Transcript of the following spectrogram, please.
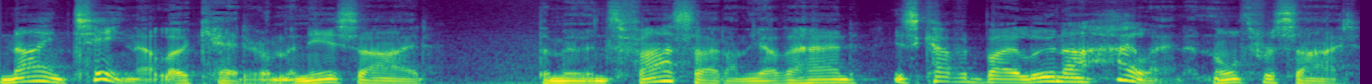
19 are located on the near side. The moon's far side, on the other hand, is covered by lunar highland and anorthosite.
